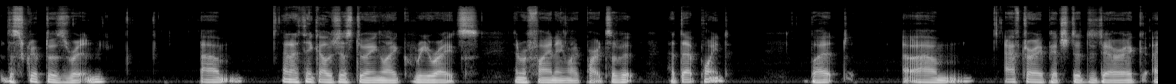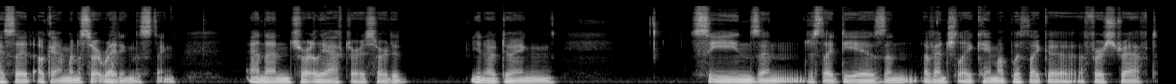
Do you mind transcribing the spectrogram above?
the script was written. Um, and I think I was just doing like rewrites and refining like parts of it at that point. But um, after I pitched it to Derek, I said, okay, I'm going to start writing this thing. And then shortly after, I started, you know, doing scenes and just ideas. And eventually I came up with like a, a first draft.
